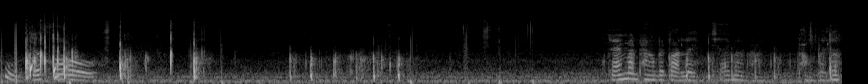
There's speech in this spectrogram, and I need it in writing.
ถูกจะโค ช้มันพังไปก่อนเลย ใช้มันพัง พังไปเลย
